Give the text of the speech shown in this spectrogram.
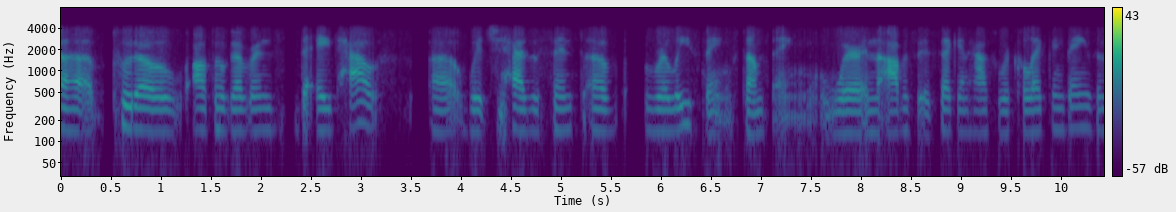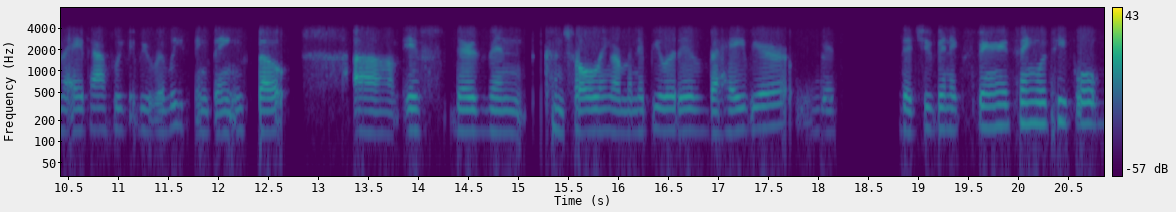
Uh, Pluto also governs the eighth house, uh, which has a sense of releasing something. Where in the opposite second house, we're collecting things. In the eighth house, we could be releasing things. So, um, if there's been controlling or manipulative behavior with that you've been experiencing with people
